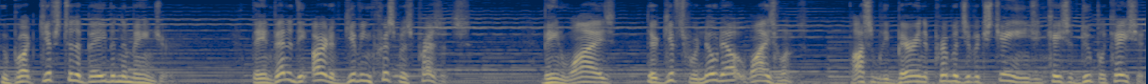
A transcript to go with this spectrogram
who brought gifts to the babe in the manger. They invented the art of giving Christmas presents. Being wise, their gifts were no doubt wise ones, possibly bearing the privilege of exchange in case of duplication.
